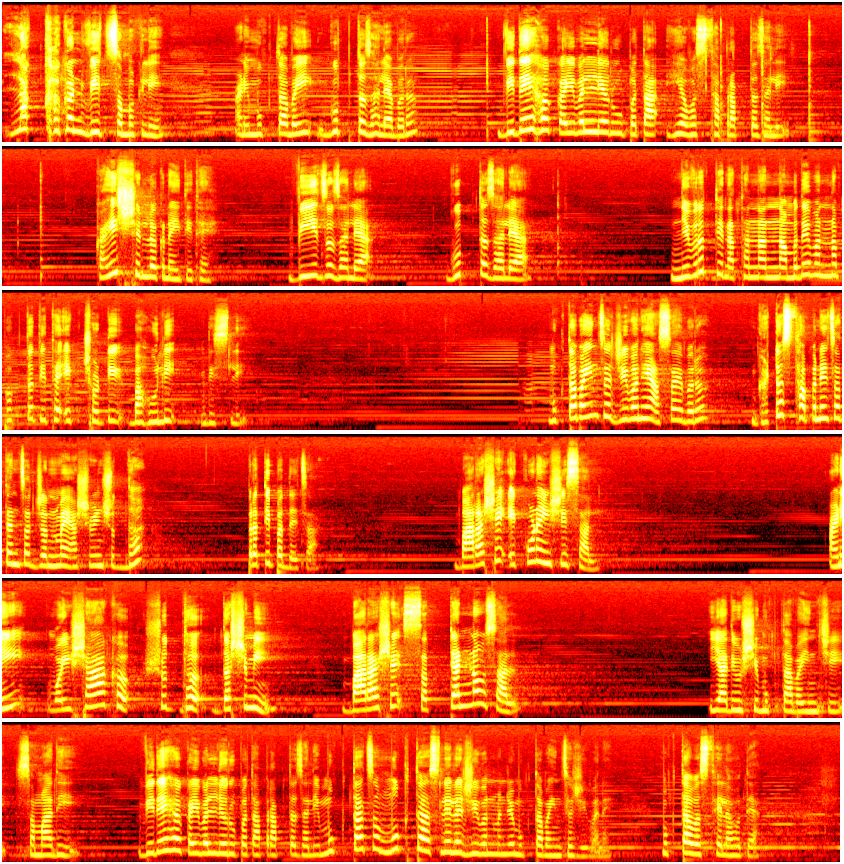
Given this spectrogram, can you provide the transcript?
लाखकण वीज चमकली. आणि मुक्ताबाई गुप्त झाल्या बरं. विदेह कैवल्य रूपता ही अवस्था प्राप्त झाली. काहीच शिल्लक नाही तिथे. वीज झाल्या. गुप्त झाल्या. निवृत्तीनाथांना नामदेवांना फक्त तिथे एक छोटी बाहुली दिसली. मुक्ताबाईंचं जीवन हे असं आहे बरं. घटस्थापनेचा त्यांचा जन्म आहे अश्विन शुद्ध प्रतिपदेचा. बाराशे एकोणऐंशी साल. आणि वैशाख शुद्ध दशमी बाराशे सत्त्याण्णव साल या दिवशी मुक्ताबाईंची समाधी विदेह कैवल्य रूपता प्राप्त झाली. मुक्ताचं मुक्त असलेलं जीवन म्हणजे मुक्ताबाईंचं जीवन आहे. मुक्तावस्थेला होत्या.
